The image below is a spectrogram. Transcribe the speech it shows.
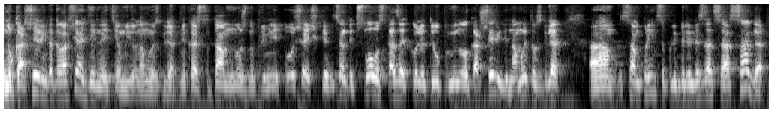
Ну, каршеринг это вообще отдельная тема, Юр, на мой взгляд. Мне кажется, там нужно применять повышающий коэффициент. И, к слову сказать, коли ты упомянул каршеринге, на мой взгляд, сам принцип либерализации ОСАГО,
